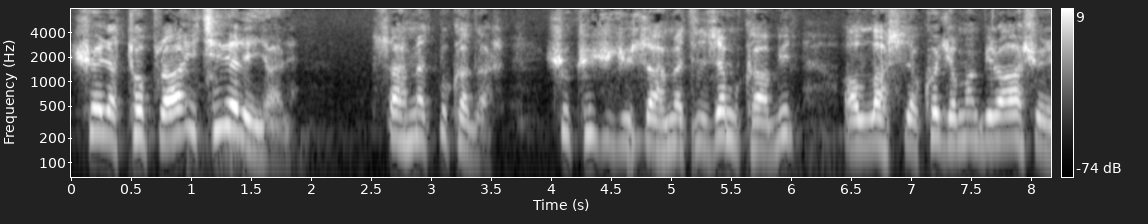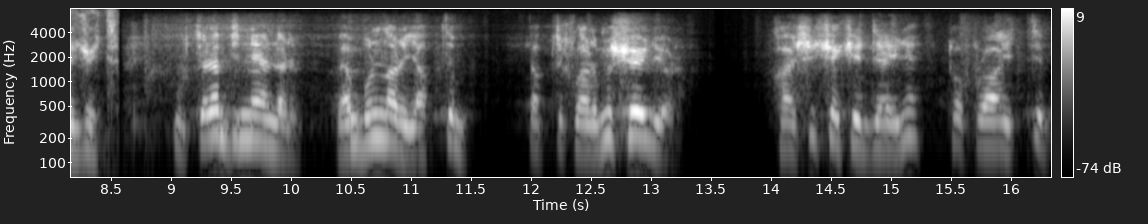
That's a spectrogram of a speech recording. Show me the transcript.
şöyle toprağa itiverin yani. Zahmet bu kadar. Şu küçücük zahmetinize mukabil Allah size kocaman bir ağaç verecektir. Muhterem dinleyenlerim, ben bunları yaptım. Yaptıklarımı söylüyorum. Kayısı çekirdeğini toprağa ittim.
